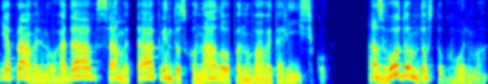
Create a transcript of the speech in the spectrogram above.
Я правильно вгадав, саме так він досконало опанував італійську а згодом до Стокгольма.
